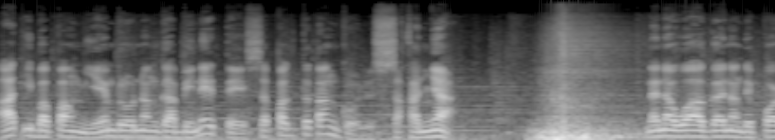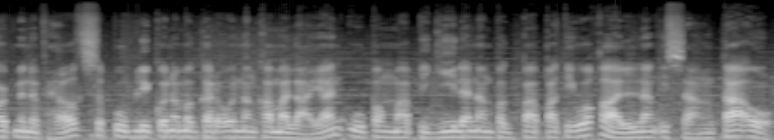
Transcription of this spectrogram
at iba pang miyembro ng gabinete sa pagtatanggol sa kanya. Nanawagan ng Department of Health sa publiko na magkaroon ng kamalayan upang mapigilan ang pagpapatiwakal ng isang tao.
